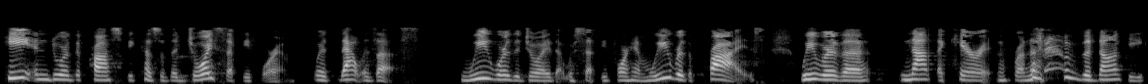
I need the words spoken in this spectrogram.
He endured the cross because of the joy set before him. That was us. We were the joy that was set before him. We were the prize. We were the, not the carrot in front of the donkey.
